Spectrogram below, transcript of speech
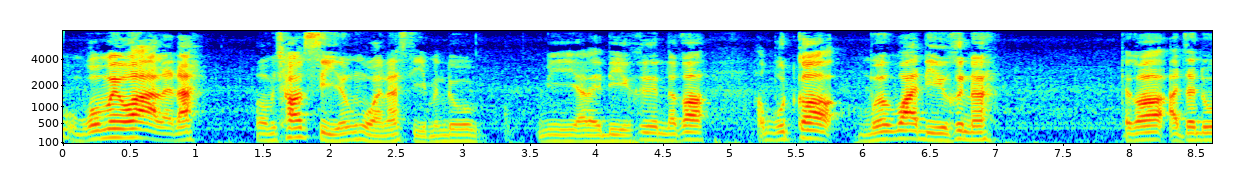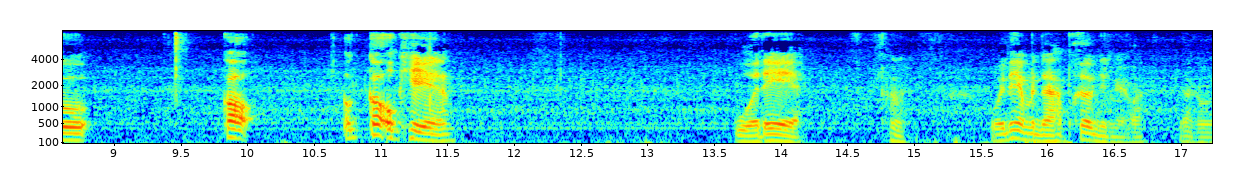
ผมก็ไม่ว่าอะไรนะ ผมชอบสีตรงหัวนะ สีมันดูมีอะไรดีขึ้น แล้วก็อาวุธก็เมื่อว่าดีขึ้นนะ แต่ก็อาจจะดู ก็ ก็โอเคนะหัวเดย์หัวเดย์มันจะเพิ่มยังไงวะ อยากรู้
